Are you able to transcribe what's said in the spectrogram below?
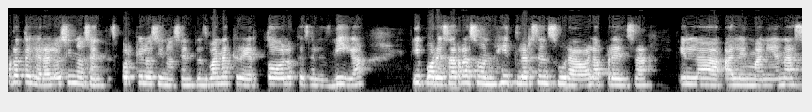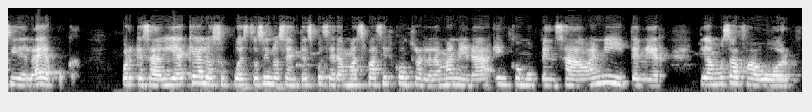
proteger a los inocentes porque los inocentes van a creer todo lo que se les diga. Y por esa razón Hitler censuraba la prensa en la Alemania nazi de la época, porque sabía que a los supuestos inocentes pues era más fácil controlar la manera en cómo pensaban y tener, digamos, a favor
